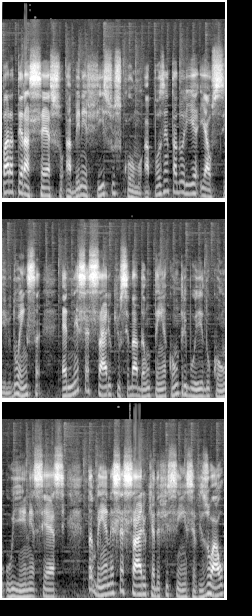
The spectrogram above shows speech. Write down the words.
Para ter acesso a benefícios como aposentadoria e auxílio doença, é necessário que o cidadão tenha contribuído com o INSS. Também é necessário que a deficiência visual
